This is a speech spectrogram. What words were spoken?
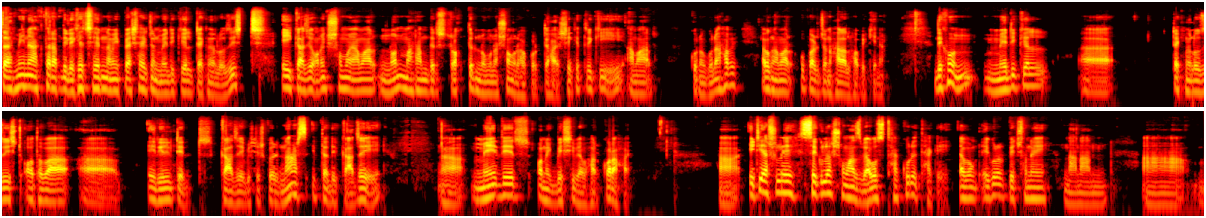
তাহমিনা আক্তার, আপনি লিখেছেন, আমি পেশায় একজন মেডিকেল টেকনোলজিস্ট এই কাজে অনেক সময় আমার নন মাহরামদের রক্তের নমুনা সংগ্রহ করতে হয়। সেক্ষেত্রে কি আমার কোনো গুণা হবে এবং আমার উপার্জন হালাল হবে কিনা। দেখুন মেডিকেল টেকনোলজিস্ট অথবা এই রিলেটেড কাজে, বিশেষ করে নার্স ইত্যাদির কাজে মেয়েদের অনেক বেশি ব্যবহার করা হয়। এটি আসলে সেকুলার সমাজ ব্যবস্থা করে থাকে এবং এগুলোর পেছনে নানান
